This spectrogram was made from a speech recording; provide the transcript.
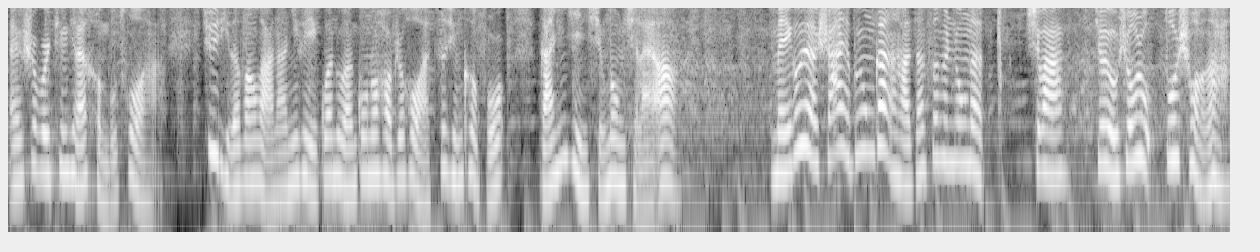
哎，是不是听起来很不错哈？具体的方法呢，你可以关注完公众号之后啊，咨询客服，赶紧行动起来啊！每个月啥也不用干哈，咱分分钟的，是吧？就有收入，多爽啊！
